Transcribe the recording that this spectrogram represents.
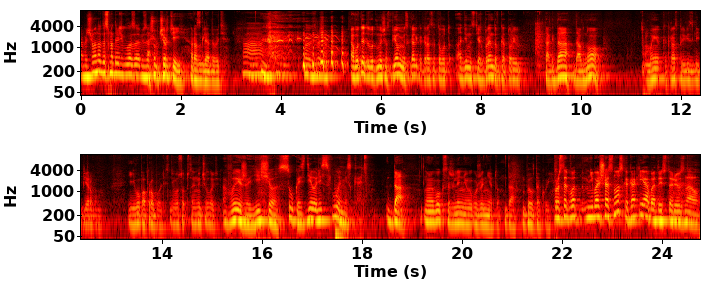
А почему надо смотреть в глаза А обязательно? чтобы чертей разглядывать. А, хорошо. А вот этот вот мы сейчас пьем мескаль, как раз это вот один из тех брендов, который тогда, давно, мы как раз привезли первым. И его попробовали, с него, собственно, и началось. Вы же еще, сука, сделали свой мискаль. Да, но его, к сожалению, уже нету. Да, был такой. Просто вот небольшая сноска, как я об этой истории узнал.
